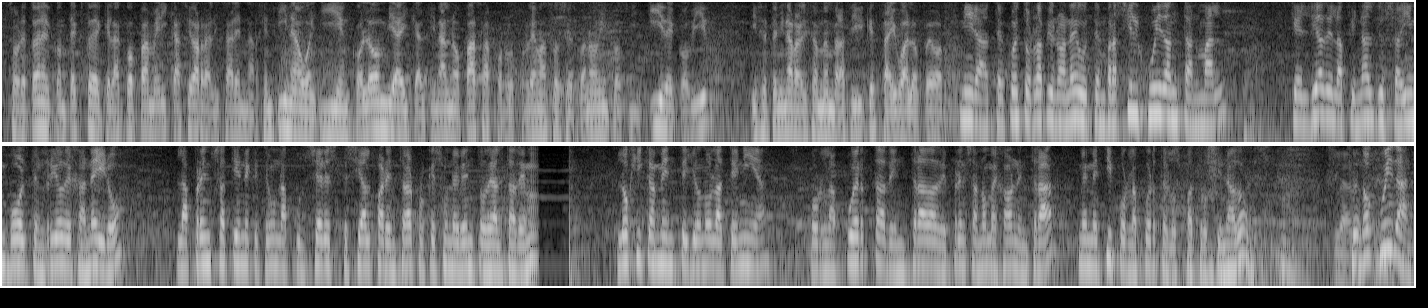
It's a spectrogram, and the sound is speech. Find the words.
sobre todo en el contexto de que la Copa América se iba a realizar en Argentina y en Colombia y que al final no pasa por los problemas socioeconómicos y, de COVID y se termina realizando en Brasil, que está igual o peor. Mira, te cuento rápido una anécdota. En Brasil cuidan tan mal que el día de la final de Usain Bolt en Río de Janeiro, la prensa tiene que tener una pulsera especial para entrar porque es un evento de alta demanda. Lógicamente yo no la tenía, por la puerta de entrada de prensa no me dejaron entrar, me metí por la puerta de los patrocinadores. No cuidan.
